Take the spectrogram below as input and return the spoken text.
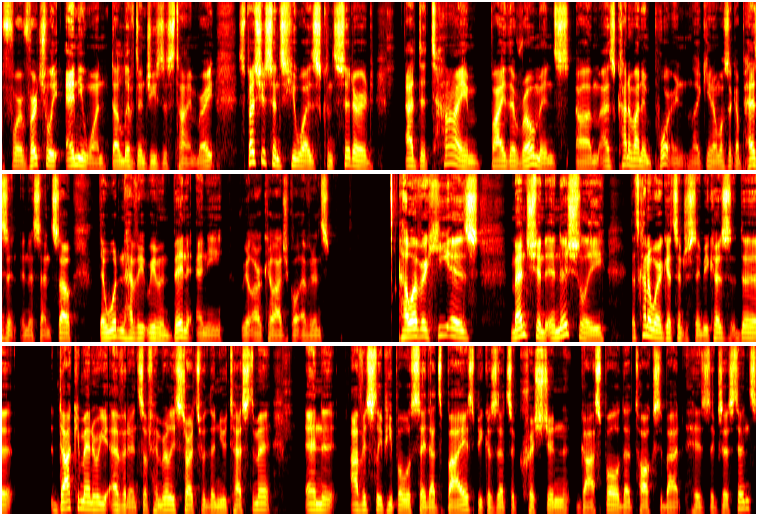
for virtually anyone that lived in Jesus' time, right? Especially since he was considered at the time by the Romans um, as kind of unimportant, like you know, almost like a peasant in a sense. So there wouldn't have even been any real archaeological evidence However, he is mentioned initially. That's kind of where it gets interesting because the documentary evidence of him really starts with the New Testament. And obviously, people will say that's biased because that's a Christian gospel that talks about his existence.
